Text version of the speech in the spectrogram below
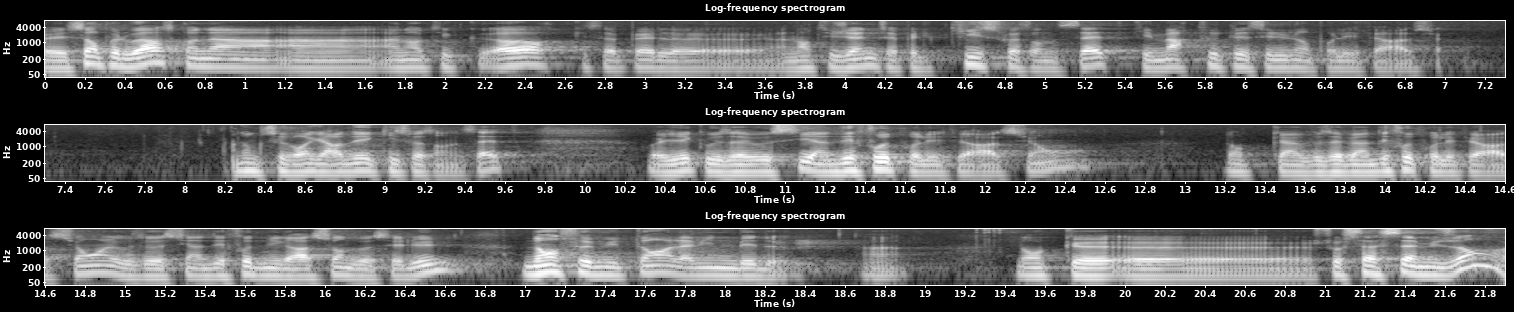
Et ça, on peut le voir parce qu'on a un, anticorps qui s'appelle, euh, un antigène qui s'appelle Ki67 qui marque toutes les cellules en prolifération. Donc, si vous regardez Ki67, vous voyez que vous avez aussi un défaut de prolifération. Donc, vous avez un défaut de prolifération et vous avez aussi un défaut de migration de vos cellules dans ce mutant l'amine B2. Hein. Donc, euh, euh, je trouve ça assez amusant.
